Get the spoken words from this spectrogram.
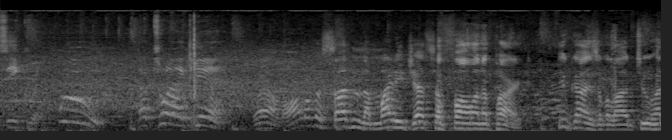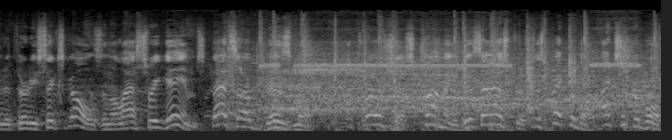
secret. Ooh, now try again. Well, all of a sudden, the mighty Jets have fallen apart. You guys have allowed 236 goals in the last three games. That's abysmal. Atrocious, crummy, disastrous, despicable, execrable,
